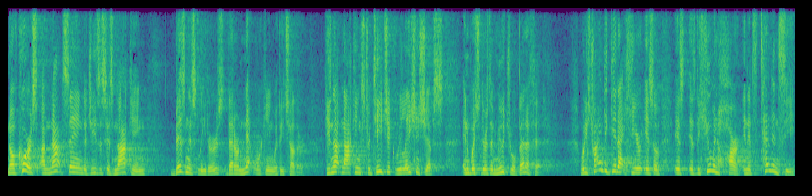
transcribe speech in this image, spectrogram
Now, of course, I'm not saying that Jesus is knocking business leaders that are networking with each other. He's not knocking strategic relationships in which there's a mutual benefit. What he's trying to get at here is, a, is, is the human heart and its tendency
